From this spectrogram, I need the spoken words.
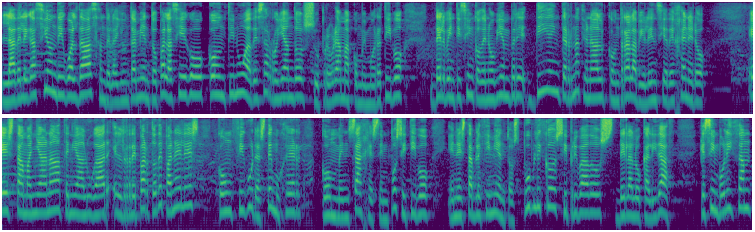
La Delegación de Igualdad del Ayuntamiento Palaciego continúa desarrollando su programa conmemorativo del 25 de noviembre, Día Internacional contra la Violencia de Género. Esta mañana tenía lugar el reparto de paneles con figuras de mujer con mensajes en positivo en establecimientos públicos y privados de la localidad, que simbolizan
